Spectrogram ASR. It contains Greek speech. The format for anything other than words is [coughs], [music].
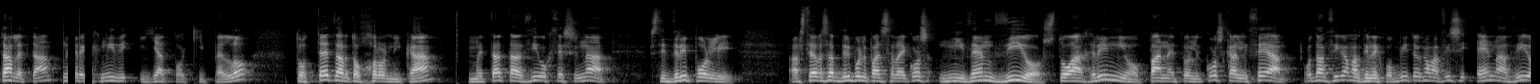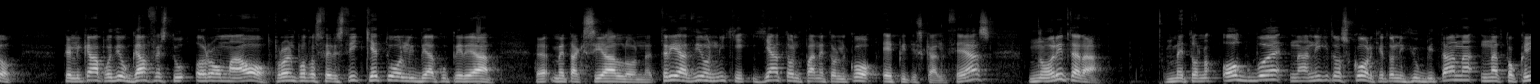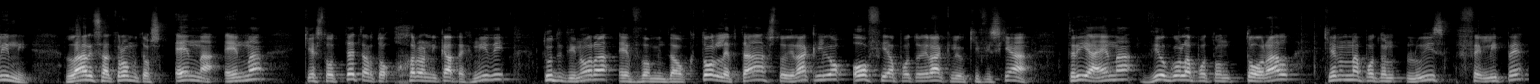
77 λεπτά. Είναι παιχνίδι για το κύπελο. Το τέταρτο χρονικά μετά τα δύο χθεσινά στην Τρίπολη Αστέρας από την Τρίπολη Πανσεραϊκός 0-2 στο Αγρίνιο Πανετολικός Καλιθέα. Όταν φύγαμε από την εκπομπή το είχαμε αφήσει 1-2 τελικά από δύο γκάφες του Ρωμαό, πρώην ποδοσφαιριστή και του Ολυμπιακού Πειραιά ε, μεταξύ άλλων. 3-2 νίκη για τον Πανετολικό επί της Καλιθέας. Νωρίτερα με τον Όγκμποε να ανοίγει το σκορ και τον Γιουμπιτάνα να το κλείνει. Λάρης Ατρόμητος 1-1 και στο τέταρτο χρονικά παιχνίδι, τούτη την ώρα 78 λεπτά στο Ηράκλειο, όφη από το Ηράκλειο, Κηφισιά 3-1, δύο γκολ από τον Τόραλ και έναν από τον Λουίς Φελίπε,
